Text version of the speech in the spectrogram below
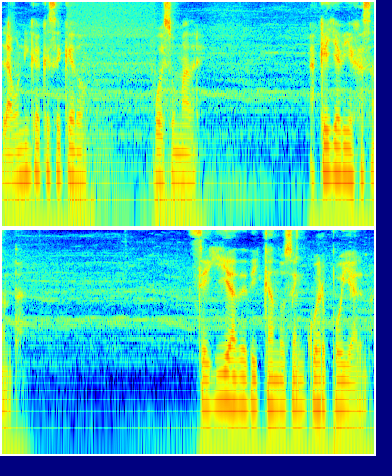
La única que se quedó fue su madre, aquella vieja santa. Seguía dedicándose en cuerpo y alma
